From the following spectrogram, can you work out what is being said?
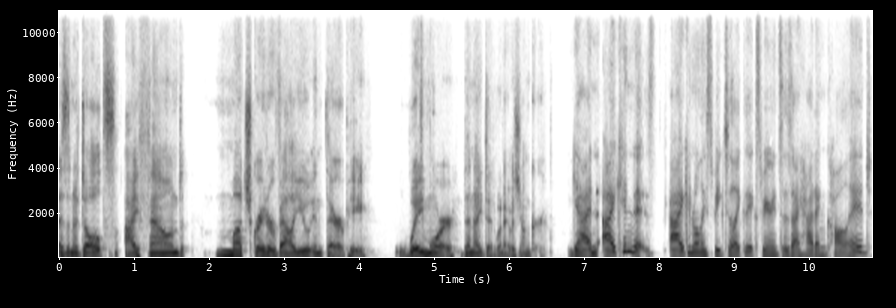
as an adult, I found much greater value in therapy, way more than I did when I was younger. Yeah, and I can I can only speak to like the experiences I had in college,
